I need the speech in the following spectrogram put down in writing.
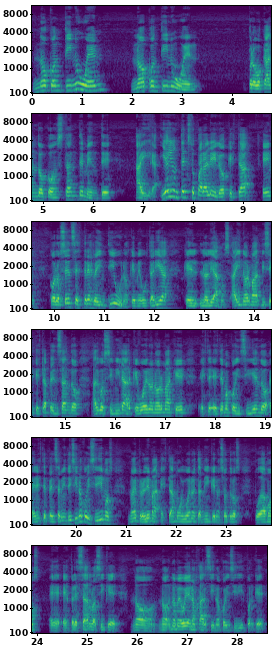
no continúen, no continúen provocando constantemente a ira. Y hay un texto paralelo que está en Colosenses 3:21 que me gustaría que lo leamos. Ahí Norma dice que está pensando algo similar. Qué bueno, Norma, que este, estemos coincidiendo en este pensamiento. Y si no coincidimos, no hay problema. Está muy bueno también que nosotros podamos eh, expresarlo. Así que no, no, me voy a enojar si no coincidís, porque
